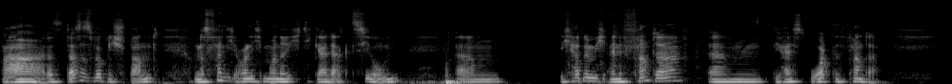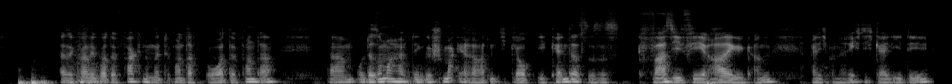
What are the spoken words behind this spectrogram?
Ah, das, das ist wirklich spannend. Und das fand ich auch nicht mal eine richtig geile Aktion. Ähm, ich hatte nämlich eine Fanta, ähm, die heißt What the Fanta. Also quasi What the Fuck, nur mit What the Fanta. Ähm, und da soll man halt den Geschmack erraten. Ich glaube, ihr kennt das, das ist quasi viral gegangen. Eigentlich auch eine richtig geile Idee.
